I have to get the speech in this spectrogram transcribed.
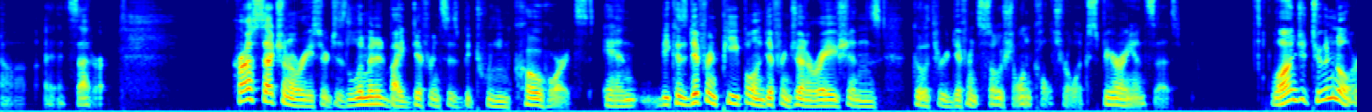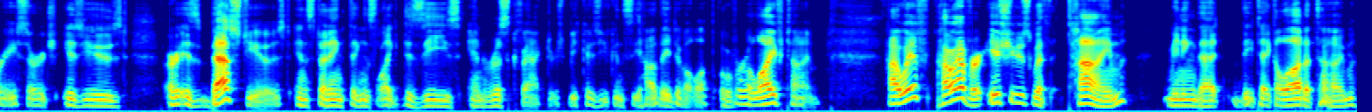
uh, etc. Cross-sectional research is limited by differences between cohorts and because different people and different generations go through different social and cultural experiences. Longitudinal research is used or is best used in studying things like disease and risk factors because you can see how they develop over a lifetime. How if, However, issues with time, meaning that they take a lot of time,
